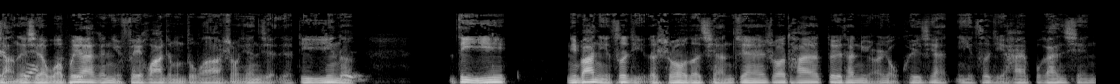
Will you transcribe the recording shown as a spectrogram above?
讲那些，我不愿意跟你废话这么多啊。首先，姐姐，第一呢，第一，你把你自己的所有的钱，既然说他对他女儿有亏欠，你自己还不甘心。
